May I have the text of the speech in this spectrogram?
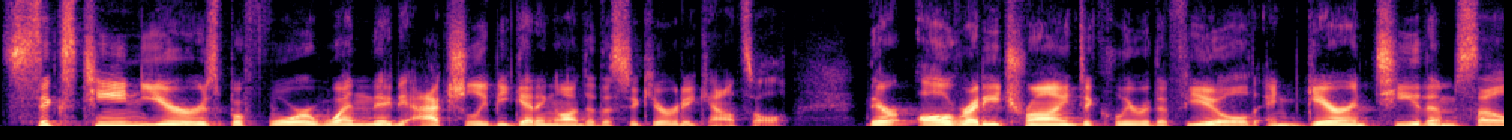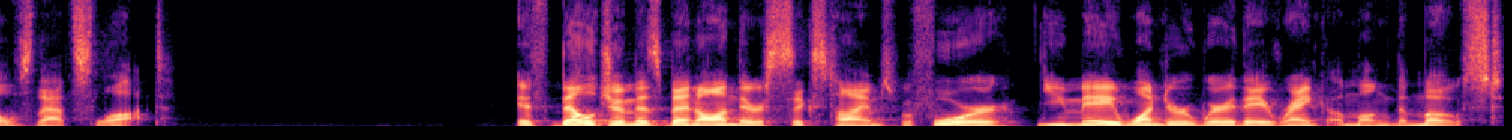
16 years before when they'd actually be getting onto the Security Council, they're already trying to clear the field and guarantee themselves that slot. If Belgium has been on there six times before, you may wonder where they rank among the most.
